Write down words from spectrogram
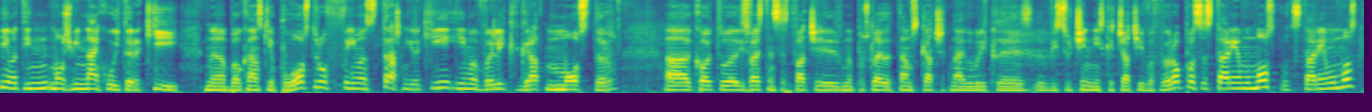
имат и, може би, най-хубавите ръки на Балканския полуостров. Има страшни ръки, има велик град Мостър, а, който е известен с това, че напоследък там скачат най-добрите височинни скачачи в Европа, с стария му мост, от стария му мост.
